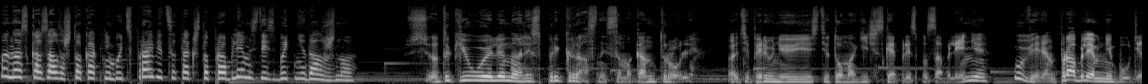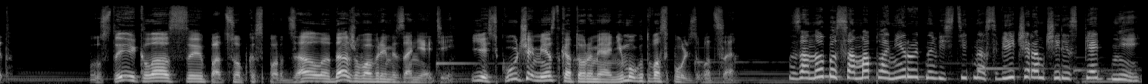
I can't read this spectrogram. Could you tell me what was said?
Она сказала, что как-нибудь справится, так что проблем здесь быть не должно. Все-таки у Элиналис прекрасный самоконтроль. А теперь у нее есть и то магическое приспособление. Уверен, проблем не будет. Пустые классы, подсобка спортзала, даже во время занятий. Есть куча мест, которыми они могут воспользоваться. Заноба сама планирует навестить нас вечером через пять дней.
